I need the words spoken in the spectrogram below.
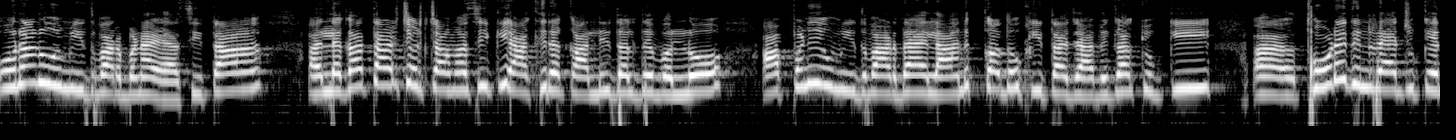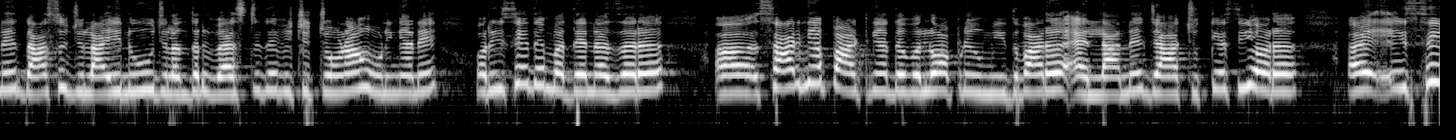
ਉਹਨਾਂ ਨੂੰ ਉਮੀਦਵਾਰ ਬਣਾਇਆ ਸੀ। ਤਾਂ ਲਗਾਤਾਰ ਚਰਚਾਵਾਂ ਸੀ ਕਿ ਆਖਿਰ ਅਕਾਲੀ ਦਲ ਦੇ ਵੱਲੋਂ ਆਪਣੇ ਉਮੀਦਵਾਰ ਦਾ ਐਲਾਨ ਕਦੋਂ ਕੀਤਾ ਜਾਵੇਗਾ? ਕਿਉਂਕਿ ਥੋੜੇ ਦਿਨ ਰਹਿ ਚੁੱਕੇ ਨੇ 10 ਜੁਲਾਈ ਨੂੰ ਜਲੰਧਰ ਵੈਸਟ ਦੇ ਵਿੱਚ ਚੋਣਾਂ ਹੋਣੀਆਂ ਨੇ ਔਰ ਇਸੇ ਦੇ ਮੱਦੇਨਜ਼ਰ ਸਾਰੀਆਂ ਪਾਰਟੀਆਂ ਦੇ ਵੱਲੋਂ ਆਪਣੇ ਉਮੀਦਵਾਰ ਐਲਾਨੇ ਜਾ ਚੁੱਕੇ ਸੀ ਔਰ ਇਸੇ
